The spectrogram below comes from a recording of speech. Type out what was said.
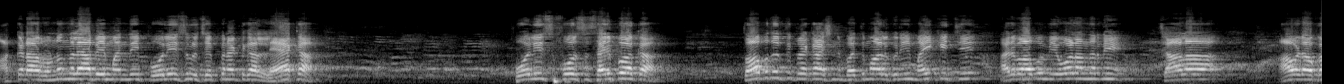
అక్కడ రెండు వందల యాభై మంది పోలీసులు చెప్పినట్టుగా లేక పోలీస్ ఫోర్స్ సరిపోక తోపదుర్తి ప్రకాష్ని బతిమాలుకుని మైక్ ఇచ్చి అరే బాబు మీ వాళ్ళందరినీ చాలా ఆవిడ ఒక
